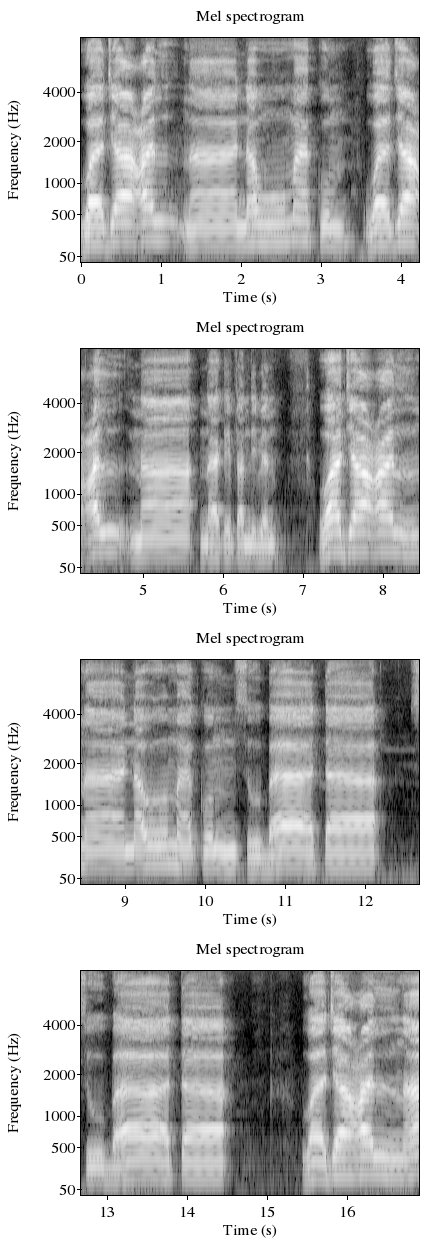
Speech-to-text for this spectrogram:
وجعلنا نومكم وجعلنا নাকে প্রাণ দিবেন وجعلنا نومكم سباتا سباتا. وجعلنا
